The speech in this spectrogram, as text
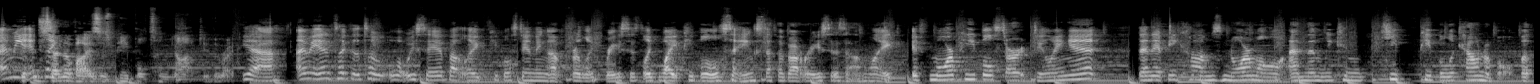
I mean, It it's like, incentivizes people to not do the right. yeah, I mean, it's like that's what we say about like people standing up for like racist, like white people saying stuff about racism. Like, if more people start doing it, then it becomes normal, and then we can keep people accountable. But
